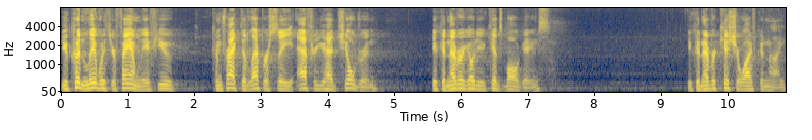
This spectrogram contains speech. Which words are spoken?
You couldn't live with your family. If you contracted leprosy after you had children, you could never go to your kids' ball games. You could never kiss your wife goodnight.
